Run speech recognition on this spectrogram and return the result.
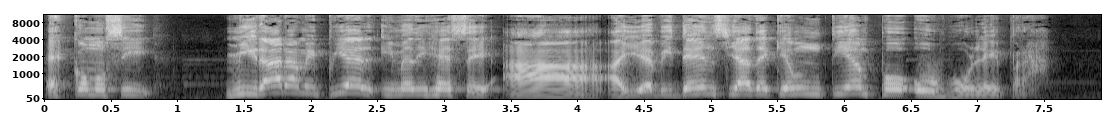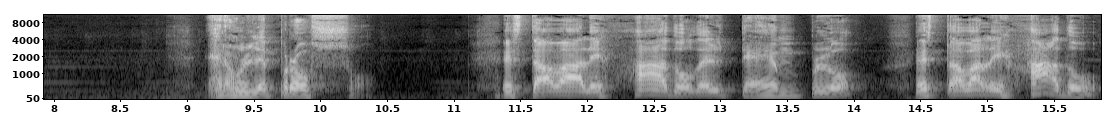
es como si mirara mi piel y me dijese, ah, hay evidencia de que un tiempo hubo lepra. Era un leproso. Estaba alejado del templo estaba alejado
